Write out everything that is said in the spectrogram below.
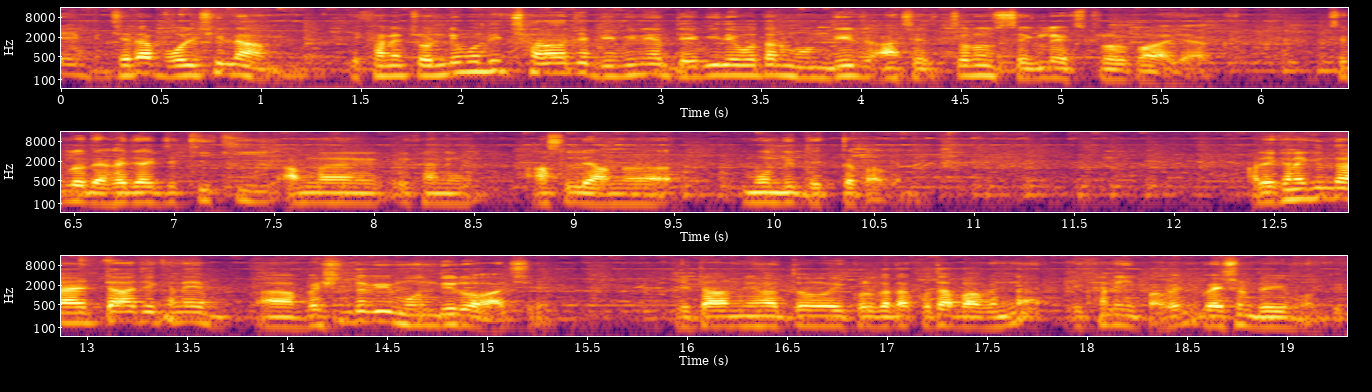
এই যেটা বলছিলাম, এখানে চণ্ডী মন্দির ছাড়াও যে বিভিন্ন দেবী দেবতার মন্দির আছে, চলুন সেগুলো এক্সপ্লোর করা যাক। সেগুলো দেখা যাক যে কী কী আপনার এখানে আসলে আপনারা মন্দির দেখতে পাবেন। আর এখানে কিন্তু আরেকটা আছে, এখানে বৈষ্ণোদেবী মন্দিরও আছে। যেটা আপনি হয়তো ওই কলকাতা কোথাও পাবেন না, এখানেই পাবেন বৈষ্ণোদেবী মন্দির।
